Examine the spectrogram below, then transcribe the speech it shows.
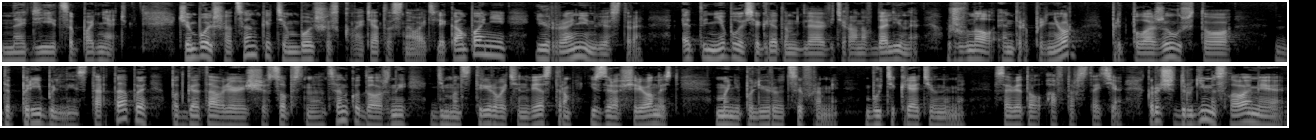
надеется поднять. Чем больше оценка, тем больше сколотят основатели компании и ранние инвесторы. Это не было секретом для ветеранов долины. Журнал «Энтерпренер» предположил, что доприбыльные стартапы, подготавливающие собственную оценку, должны демонстрировать инвесторам изощренность, манипулируя цифрами. Будьте креативными, советовал автор статьи. Короче, другими словами,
